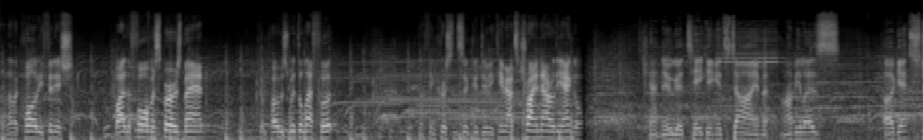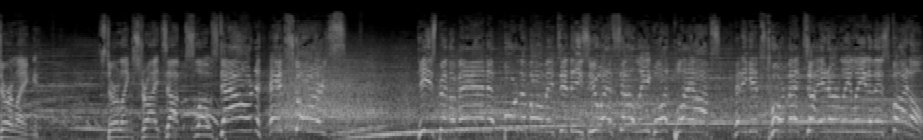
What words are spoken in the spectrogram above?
Another quality finish by the former Spurs man. Composed with the left foot. Nothing Christensen could do. He came out to try and narrow the angle. Chattanooga taking its time. Aviles against Sterling. Sterling strides up, slows down, and scores! He's been the man for the moment in these USL League One playoffs, and he gives Tormenta an early lead in this final.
